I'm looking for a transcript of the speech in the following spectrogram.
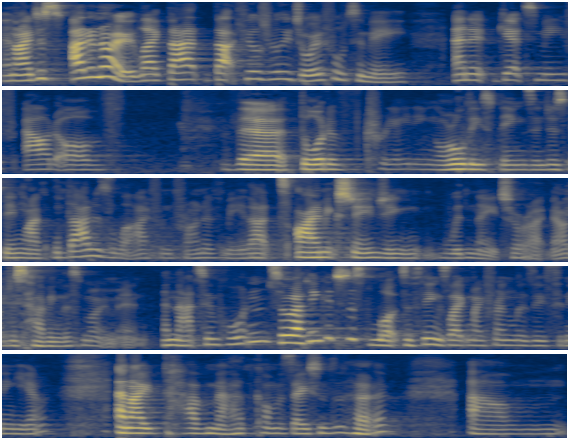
and I just, I don't know, like that, that feels really joyful to me. And it gets me out of the thought of creating or all these things and just being like, well, that is life in front of me. That's I'm exchanging with nature right now. I'm just having this moment, and that's important. So I think it's just lots of things. Like my friend Lizzie sitting here, and I have mad conversations with her. Um,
